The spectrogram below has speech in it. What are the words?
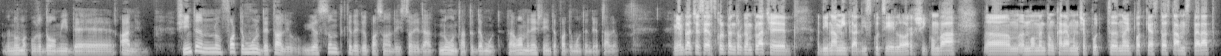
În urmă cu vreo 2000 de ani. Și intră în foarte mult detaliu. Eu sunt cât de cât pasionat de istorie, dar nu într atât de mult. Dar oamenii ăștia intră foarte mult în detaliu. Mie îmi place să-i ascult pentru că îmi place dinamica discuției lor și cumva um, în momentul în care am început noi podcastul ăsta am sperat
